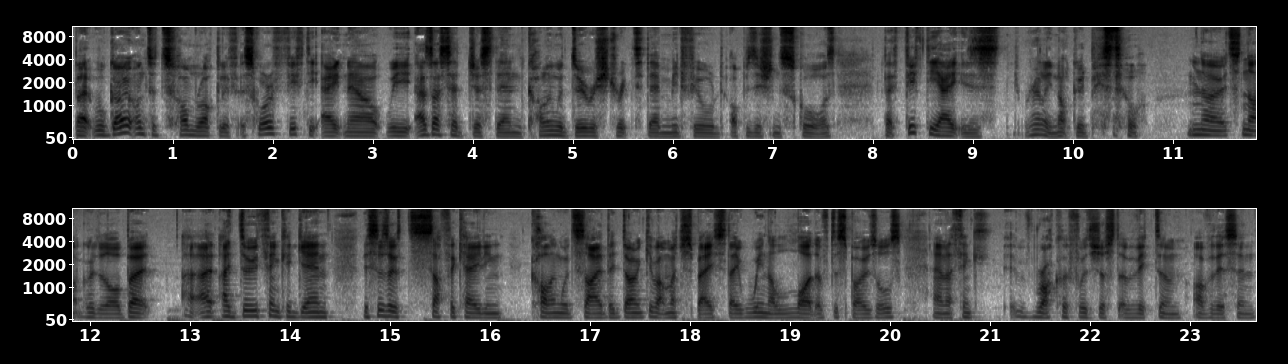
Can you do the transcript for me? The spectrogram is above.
But we'll go on to Tom Rockliff, a score of 58. Now, we, as I said just then, Collingwood do restrict their midfield opposition scores, but 58 is really not good, Pistol. No, it's not good at all. But I, I do think, again, this is a suffocating Collingwood side. They don't give up much space, they win a lot of disposals. And I think Rockliff was just a victim of this. And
